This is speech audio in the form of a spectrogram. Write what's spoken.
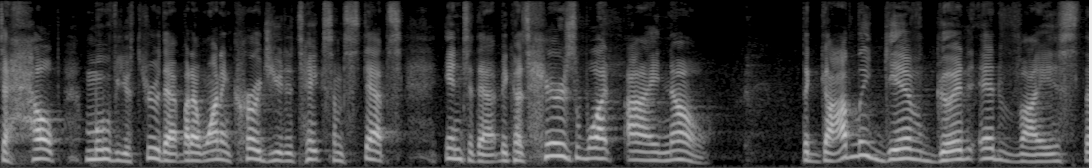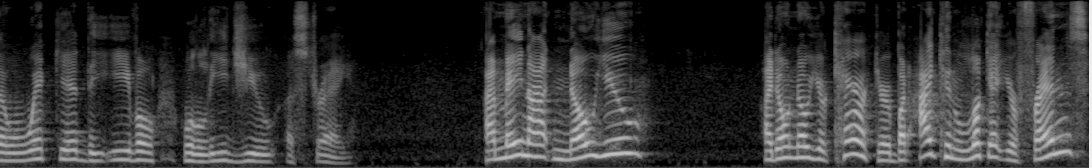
to help move you through that, but I want to encourage you to take some steps into that because here's what I know the godly give good advice, the wicked, the evil will lead you astray. I may not know you, I don't know your character, but I can look at your friends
